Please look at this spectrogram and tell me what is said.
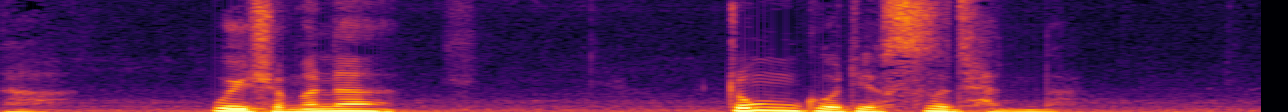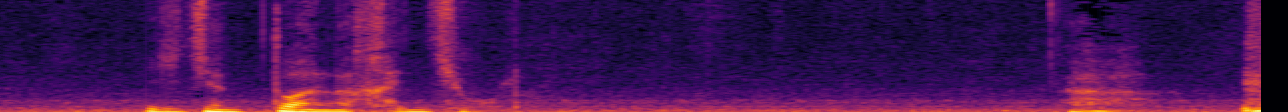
啊，为什么呢？中国的思成呢，已经断了很久了。啊。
